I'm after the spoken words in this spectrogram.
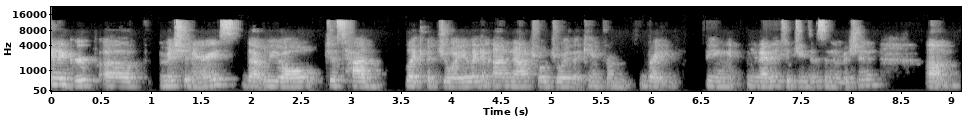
in a group of missionaries that we all just had like a joy like an unnatural joy that came from right being united to jesus in the mission. Um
